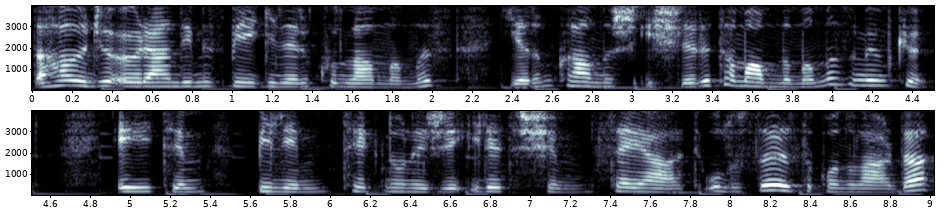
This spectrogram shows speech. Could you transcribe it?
Daha önce öğrendiğimiz bilgileri kullanmamız, yarım kalmış işleri tamamlamamız mümkün. Eğitim, bilim, teknoloji, iletişim, seyahat, uluslararası konularda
